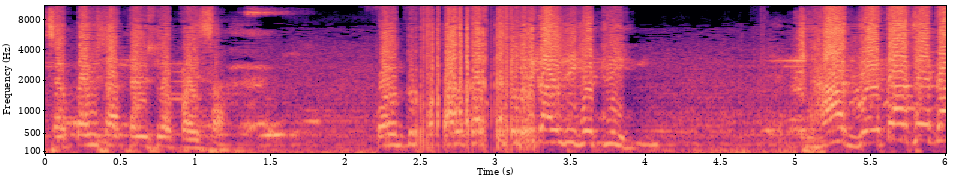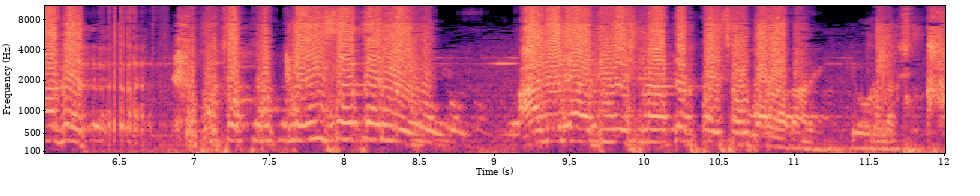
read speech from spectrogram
सत्तावीस अठ्ठावीस ला पैसा. परंतु पालकांनी काळजी घेतली. हा देताचे कागद. पुढचं कुठलंही सहकार्य आलेल्या अधिवेशनातच पैसा उभा राहणार आहे एवढं लक्षात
